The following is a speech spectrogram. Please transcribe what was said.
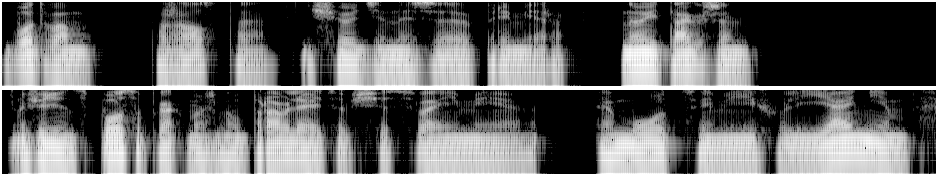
вот вам, пожалуйста, еще один из э, примеров. Ну и также еще один способ, как можно управлять вообще своими эмоциями их влиянием —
